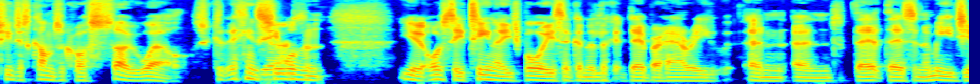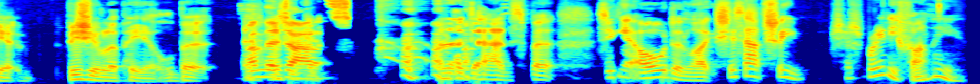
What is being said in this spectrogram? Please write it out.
she just comes across so well. She, she Yeah. wasn't, you know, obviously teenage boys are going to look at Deborah Harry and and there, there's an immediate visual appeal, but And their as you get- dads. and her dad's. But as you get older, like she's actually she's really funny,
